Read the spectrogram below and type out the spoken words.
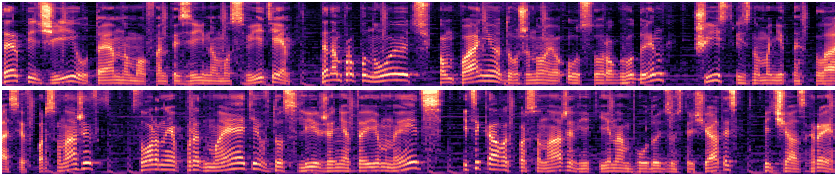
Це RPG у темному фентезійному світі, де нам пропонують компанію довжиною у 40 годин, 6 різноманітних класів персонажів, створення предметів, дослідження таємниць і цікавих персонажів, які нам будуть зустрічатись під час гри.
